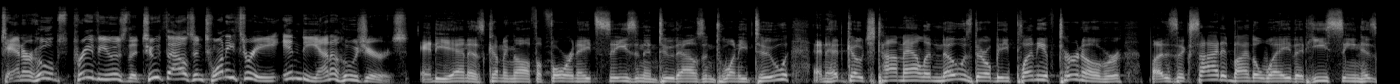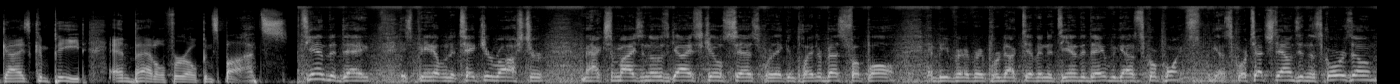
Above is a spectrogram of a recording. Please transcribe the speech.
Tanner Hoops previews the 2023 Indiana Hoosiers. Indiana is coming off a 4 and 8 season in 2022, and head coach Tom Allen knows there will be plenty of turnover, but is excited by the way that he's seen his guys compete and battle for open spots. At the end of the day, it's being able to take your roster, maximizing those guys' skill sets where they can play their best football and be very, very productive. And at the end of the day, we got to score points. We got to score touchdowns in the score zone.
